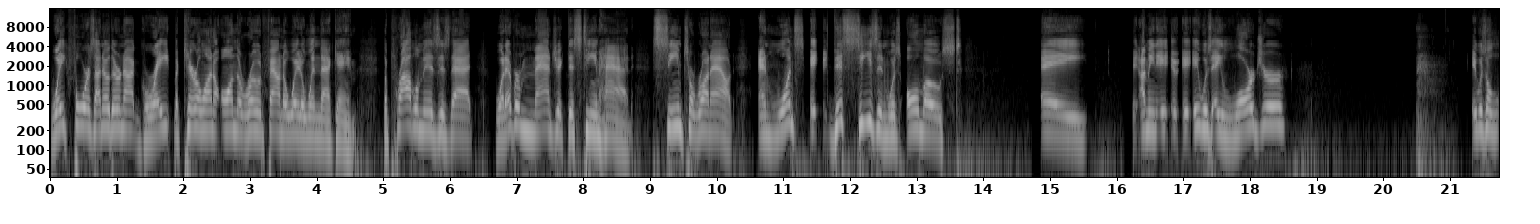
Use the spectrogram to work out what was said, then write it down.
Wake Forest, I know they're not great, but Carolina on the road found a way to win that game. The problem is is that whatever magic this team had seemed to run out and once it, this season was almost a I mean, it, it, it was a larger it was a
